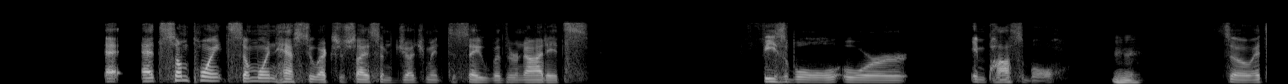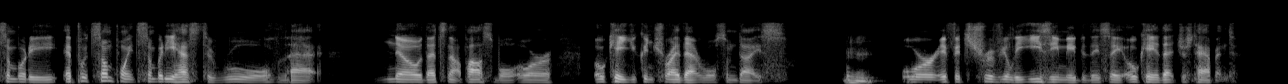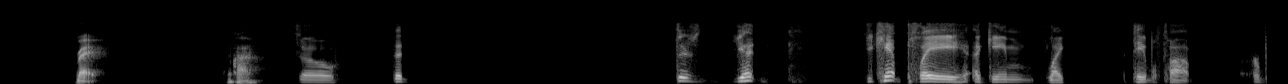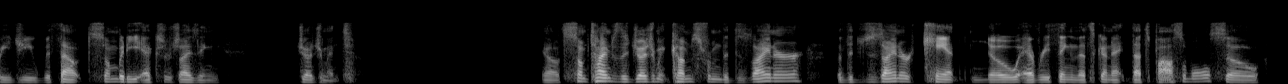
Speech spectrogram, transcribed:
At, at some point, someone has to exercise some judgment to say whether or not it's feasible or impossible. Mhm. So at somebody at put- some point somebody has to rule that no, that's not possible, or okay, you can try that, roll some dice. Mhm. Or if it's trivially easy, maybe they say, okay, that just happened. Right. Okay. So the there's yet you can't play a game like tabletop RPG without somebody exercising judgment. You know, sometimes the judgment comes from the designer, but the designer can't know everything that's gonna that's possible. So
